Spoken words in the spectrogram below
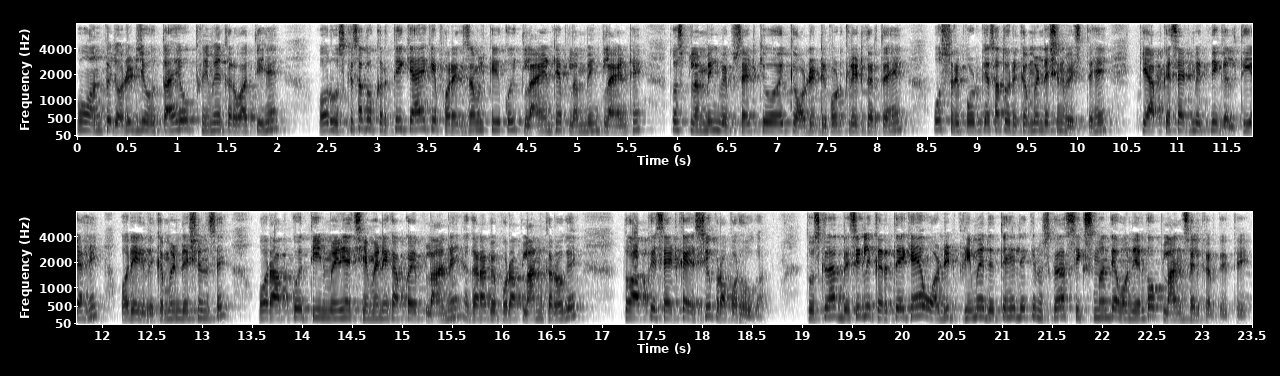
वो ऑन पेज ऑडिट जो होता है वो फ्री में करवाती है और उसके साथ वो करती क्या है कि फॉर एग्ज़ाम्पल कि कोई क्लाइंट है प्लम्बिंग क्लाइंट है तो उस प्लम्बिंग वेबसाइट की वो एक ऑडिट रिपोर्ट क्रिएट करते हैं। उस रिपोर्ट के साथ वो रिकमेंडेशन भेजते हैं कि आपके साइट में इतनी गलतियाँ हैं और एक रिकमेंडेशन है और आपको तीन महीने या छः महीने का आपका ये प्लान है। अगर आप ये पूरा प्लान करोगे तो आपके साइट का एस प्रॉपर होगा। तो उसके साथ बेसिकली करते क्या है ऑडिट फ्री में देते हैं, लेकिन उसके साथ सिक्स मंथ या वन ईयर का प्लान सेल कर देते हैं।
